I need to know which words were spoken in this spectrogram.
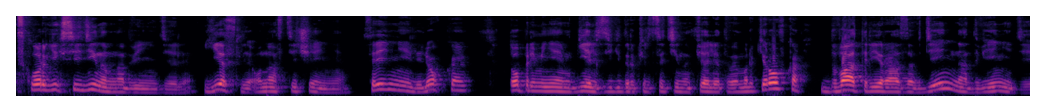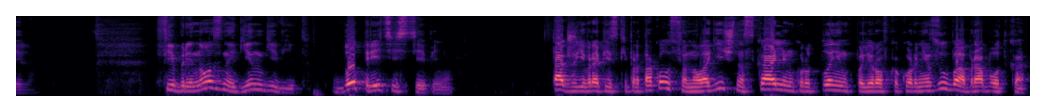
с хлоргексидином на 2 недели. Если у нас течение среднее или легкое, то применяем гель с дигидрокверцетином фиолетовая маркировка 2-3 раза в день на 2 недели. Фибринозный гингивит до третьей степени. Также европейский протокол, все аналогично. Скайлинг, рутпленинг, полировка корня зуба, обработка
